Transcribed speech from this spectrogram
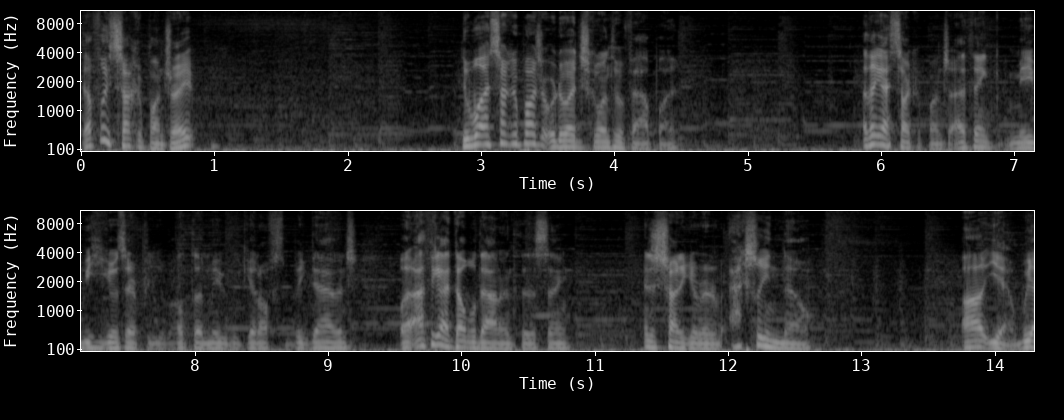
definitely Sucker Punch, right? Do I Sucker Punch, or do I just go into a foul play? I think I Sucker Punch. I think maybe he goes there for Yveltal, maybe we get off some big damage. But I think I double down into this thing and just try to get rid of it. Actually, no. Uh, yeah, we,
